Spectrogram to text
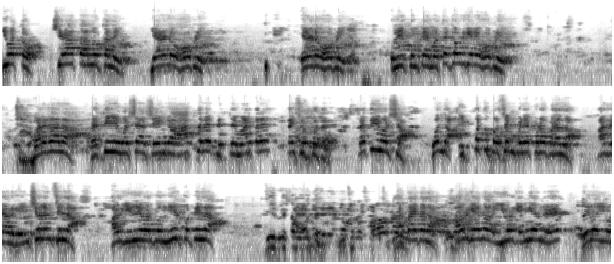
ಇವತ್ತು ಶಿರಾ ತಾಲೂಕಲ್ಲಿ ಎರಡು ಹೋಬಳಿ ಎರಡು ಹೋಬಳಿ ಹುಲಿಕುಂಟೆ ಮತ್ತೆ ಗೌಡಗೆರೆ ಹೋಬಳಿ. ಬರಗಾಲ ಪ್ರತಿ ವರ್ಷ ಶೇಂಗಾ ಹಾಕ್ತಾರೆ ಬಿತ್ತನೆ ಮಾಡ್ತಾರೆ ಕೈ ಸುಟ್ಕೋತಾರೆ. ಪ್ರತಿ ವರ್ಷ ಒಂದು ಇಪ್ಪತ್ತು ಪರ್ಸೆಂಟ್ ಬೆಳೆ ಕೂಡ ಬರಲ್ಲ. ಆದ್ರೆ ಅವ್ರಿಗೆ ಇನ್ಶೂರೆನ್ಸ್ ಇಲ್ಲ. ಅವ್ರಿಗೆ ಇಲ್ಲಿವರೆಗೂ ನೀರ್ ಕೊಟ್ಟಿಲ್ಲ. ಅರ್ಥ ಆಯ್ತಲ್ಲ ಅವ್ರಿಗೇನೋ ಇವ್ರಿಗೆ ಹೆಂಗೆ ಅಂದ್ರೆ ಏನೋ ಇವ್ರ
